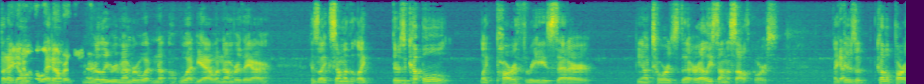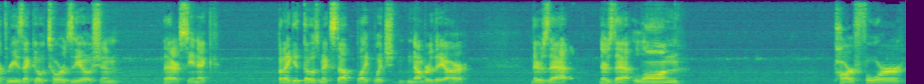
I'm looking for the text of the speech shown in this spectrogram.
but, I don't. don't I don't number they are. really remember what nu- what yeah what number they are. Because like some of the like there's a couple like par threes that are you know towards the or at least on the south course. Like Yeah. there's a couple par threes that go towards the ocean that are scenic, but I get those mixed up like which number they are. There's that there's that long par four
